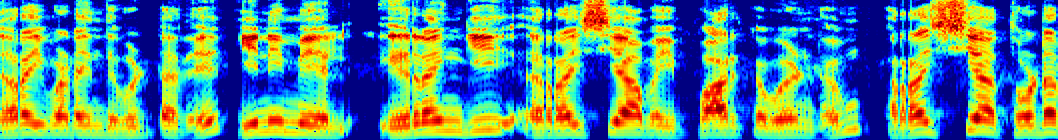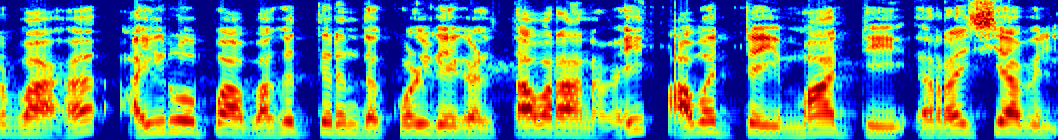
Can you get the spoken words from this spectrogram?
நிறைவடைந்து விட்டது. இனிமேல் இறங்கி ரஷ்யாவை பார்க்க வேண்டும். ரஷ்யா தொடர்பாக ஐரோப்பா வகுத்திருந்த கொள்கைகள் தவறானவை. அவற்றை மாற்றி ரஷ்யாவில்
